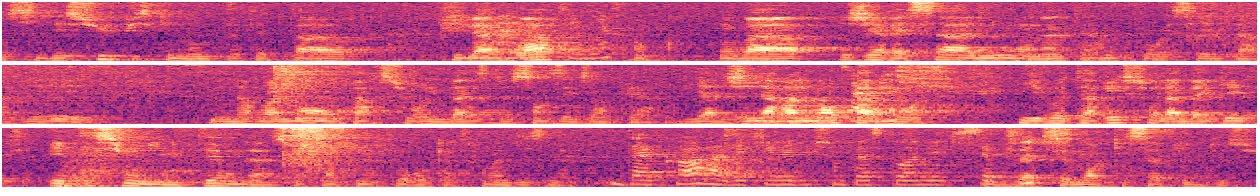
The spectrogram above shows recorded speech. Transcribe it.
aussi déçus puisqu'ils n'ont peut-être pas pu l'avoir. obtenir. Donc on va gérer ça nous en interne pour essayer de varier. Et- Mais normalement on part sur une base de 100 exemplaires. Il y a généralement pas moins. Niveau tarif sur la baguette édition limitée, on est à 69,99€. D'accord, avec les réductions de passeport annuel qui s'appliquent. Exactement, qui s'applique dessus.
